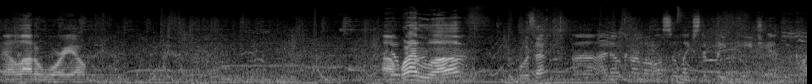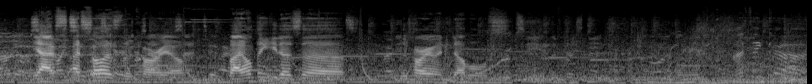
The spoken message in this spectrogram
and a lot of Wario. Uh, what I love, what was that? Uh, I know Karma also likes to play Peach and Lucario. so Yeah, I, I saw his Lucario, on the set, too. but I don't think he does uh, Lucario in doubles. I think. Uh,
